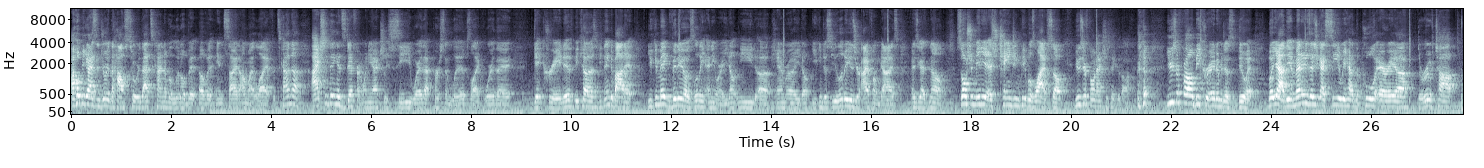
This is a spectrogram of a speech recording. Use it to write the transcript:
I hope you guys enjoyed the house tour. That's kind of a little bit of an insight on my life. It's kind of, I actually think it's different when you actually see where that person lives, like where they get creative. Because if you think about it, you can make videos literally anywhere. You don't need a camera. You don't. You can just you literally use your iPhone, guys. As you guys know, social media is changing people's lives. So use your phone. Actually, take it off. use your phone. Be creative and just do it. But yeah, the amenities as you guys see, we had the pool area, the rooftop,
